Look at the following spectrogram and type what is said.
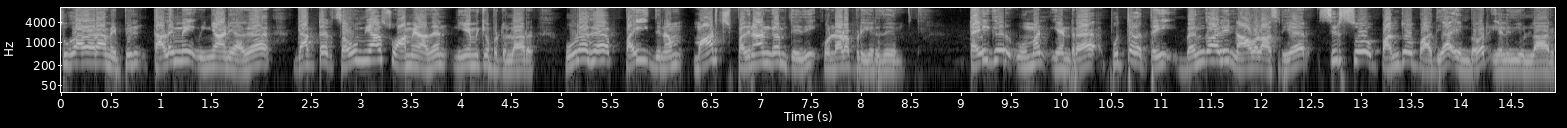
சுகாதார அமைப்பின் தலைமை விஞ்ஞானியாக டாக்டர் சௌமியா சுவாமிநாதன் நியமிக்கப்பட்டுள்ளார். உலக பை தினம் மார்ச் பதினான்காம் தேதி கொண்டாடப்படுகிறது. டைகர் உமன் என்ற புத்தகத்தை பெங்காலி நாவலாசிரியர் சிர்சோ பந்தோபாத்யா என்பவர் எழுதியுள்ளார்.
